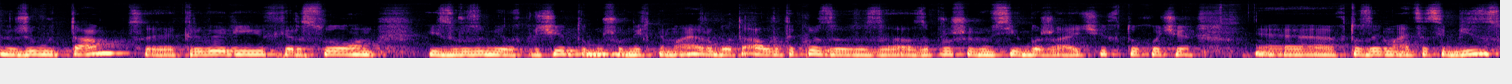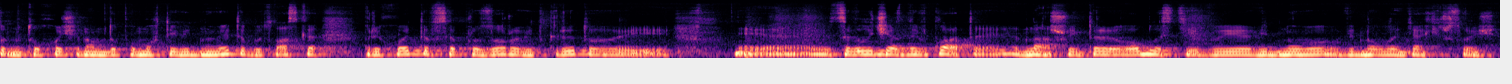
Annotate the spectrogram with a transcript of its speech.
живуть там. Це Кривий Ріг, Херсон із зрозумілих причин, тому що в них немає роботи. Але також за- за- запрошуємо всіх бажаючих, хто хоче, хто займається цим бізнесом, хто хоче нам допомогти відновити. Будь ласка, приходьте все прозоро, відкрито. І е, це величезний вклад нашої області в віднов- відновлення Херсонщини.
